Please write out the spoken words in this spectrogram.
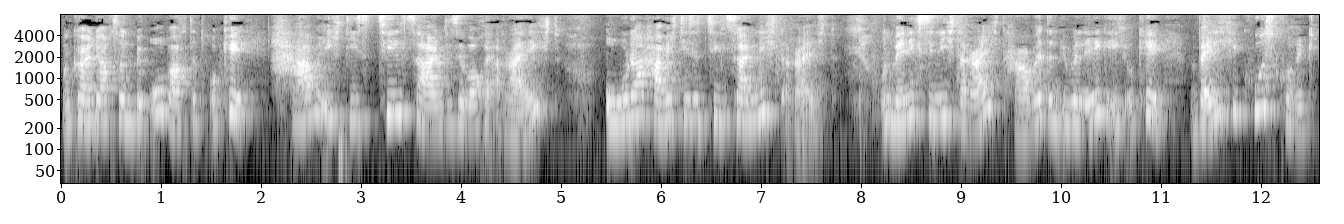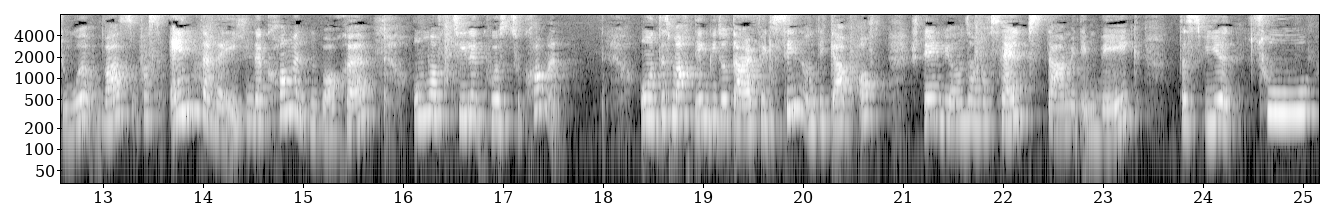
man könnte auch sagen beobachtet, okay, habe ich diese Zielzahlen diese Woche erreicht oder habe ich diese Zielzahlen nicht erreicht? Und wenn ich sie nicht erreicht habe, dann überlege ich, okay, welche Kurskorrektur, was, was ändere ich in der kommenden Woche, um auf Zielekurs zu kommen? Und das macht irgendwie total viel Sinn. Und ich glaube, oft stehen wir uns einfach selbst damit im Weg, dass wir zu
